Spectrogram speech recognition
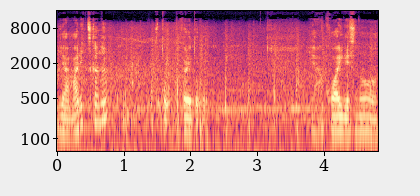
たいやあれつかな？ちょっと隠れとこいや怖いですの。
